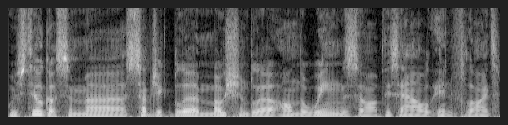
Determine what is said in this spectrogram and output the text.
we've still got some uh, subject blur motion blur on the wings of this owl in flight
